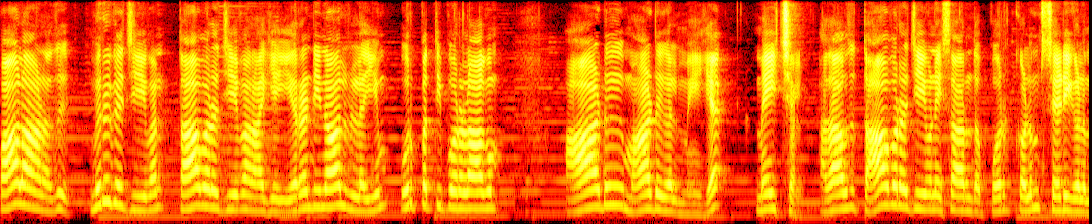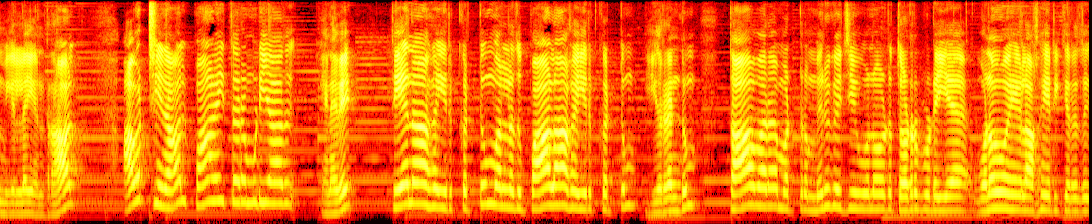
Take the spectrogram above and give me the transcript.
பாலானது மிருக ஜீவன் தாவர ஜீவன் ஆகிய இரண்டினால் விளையும் உற்பத்தி பொருளாகும். ஆடு மாடுகள் மேய மேய்ச்சல் அதாவது தாவர ஜீவனை சார்ந்த பொருட்களும் செடிகளும் இல்லை என்றால் அவற்றினால் பாலை தர முடியாது. எனவே தேனாக இருக்கட்டும் அல்லது பாலாக இருக்கட்டும் இரண்டும் தாவர மற்றும் மிருக ஜீவனோடு தொடர்புடைய உணவு வகைகளாக இருக்கிறது.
